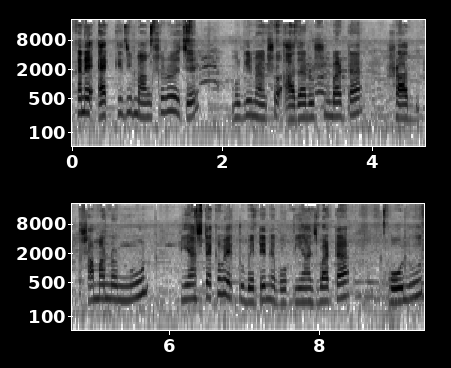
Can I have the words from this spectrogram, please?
এখানে এক কেজি মাংস রয়েছে। মুরগির মাংস, আদা, রসুন বাটা, স্বাদ, সামান্য নুন, পেঁয়াজটাকেও একটু বেটে নেব। পেঁয়াজ বাটা, হলুদ,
